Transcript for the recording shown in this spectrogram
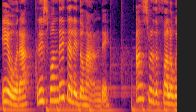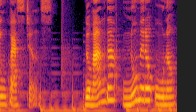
E ora rispondete alle domande. Answer the following questions. Domanda numero 1.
